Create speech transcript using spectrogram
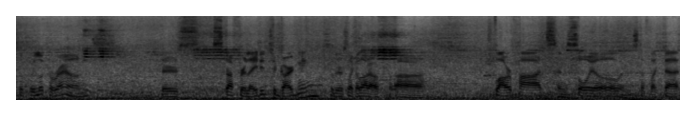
So if we look around, there's stuff related to gardening. So there's like a lot of uh, flower pots and soil and stuff like that.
